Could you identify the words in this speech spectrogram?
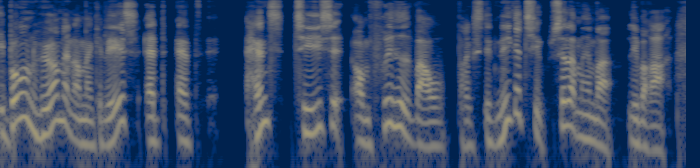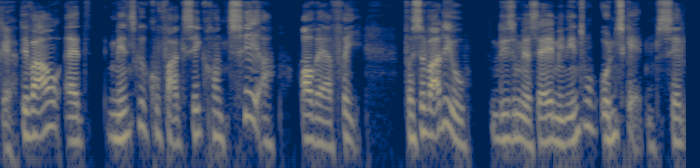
i bogen hører man, og man kan læse, at, at hans tese om frihed var jo faktisk lidt negativ, selvom han var liberal. Ja. Det var jo, at mennesket kunne faktisk ikke håndtere at være fri. For så var det jo, ligesom jeg sagde i min intro, ondskaben selv.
